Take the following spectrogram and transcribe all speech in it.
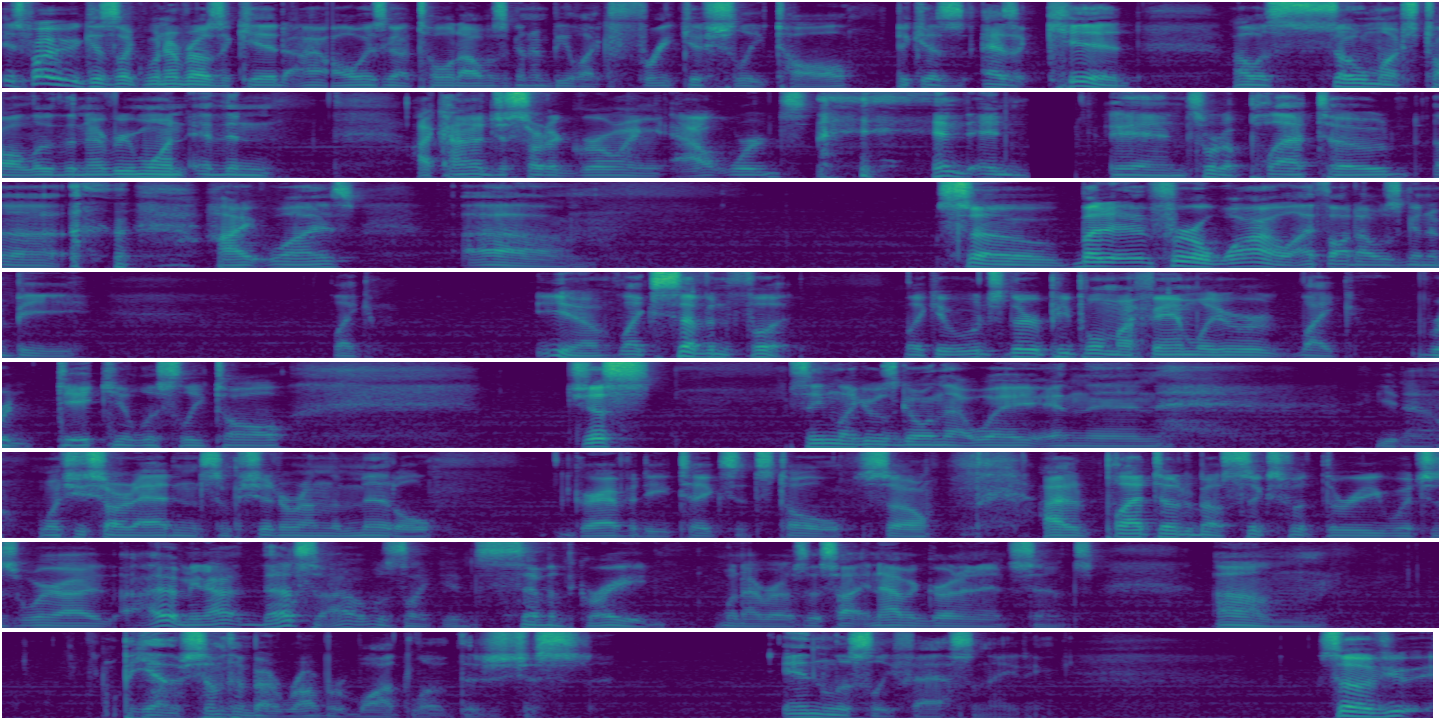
it's probably because like whenever I was a kid, I always got told I was going to be like freakishly tall because as a kid, I was so much taller than everyone, and then I kind of just started growing outwards and and and sort of plateaued uh, height wise. Um, so, but uh, for a while, I thought I was gonna be like, you know, like seven foot. Like, it, which there are people in my family who are like ridiculously tall. Just seemed like it was going that way, and then, you know, once you start adding some shit around the middle, gravity takes its toll. So, I plateaued about six foot three, which is where I, I mean, I that's I was like in seventh grade whenever I was this high, and I haven't grown an inch since. Um, but yeah, there's something about Robert Wadlow that is just endlessly fascinating. So if you,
